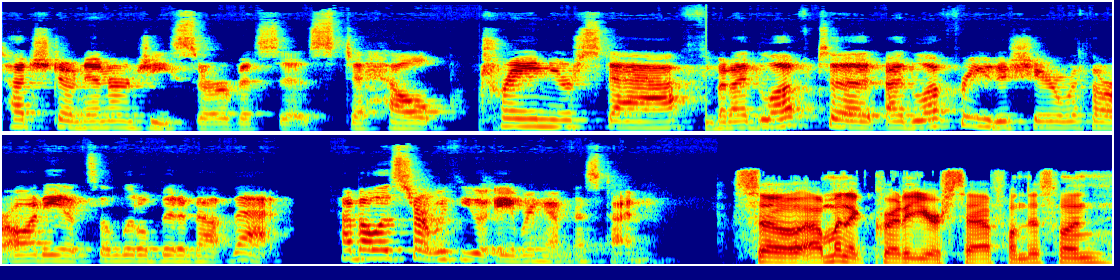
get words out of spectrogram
Touchstone Energy services to help train your staff. But I'd love to I'd love for you to share with our audience a little bit about that. How about let's start with you, Abraham, this time. So I'm going to credit your staff on this one.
